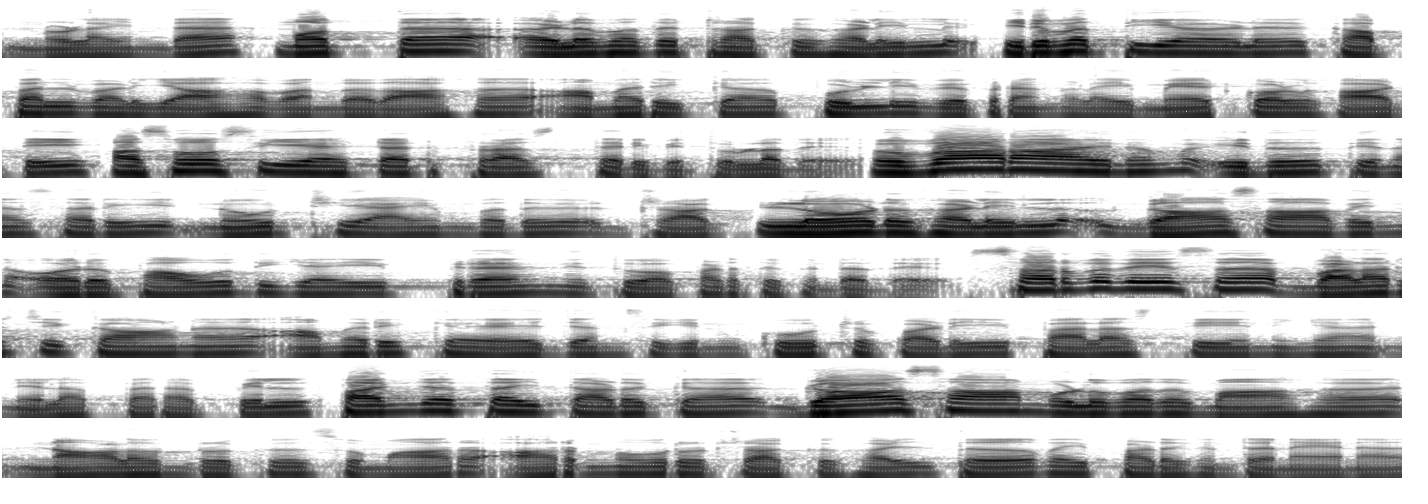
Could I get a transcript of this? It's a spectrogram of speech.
நுழைந்த மொத்த எழுபது ட்ரக்குகளில் இருபத்தி ஏழு கப்பல் வழியாக வந்தது இருப்பதாக அமெரிக்க புள்ளி விவரங்களை மேற்கோள் காட்டி அசோசியேட்டட் பிரஸ் தெரிவித்துள்ளது. எவ்வாறாயினும் இது தினசரி நூற்றி ஐம்பது ட்ரக் லோடுகளில் காசாவின் ஒரு பகுதியை பிரதிநிதித்துவப்படுத்துகின்றது. சர்வதேச வளர்ச்சிக்கான அமெரிக்க ஏஜென்சியின் கூற்றுப்படி பலஸ்தீனிய நிலப்பரப்பில் பஞ்சத்தை தடுக்க காசா முழுவதுமாக நாளொன்றுக்கு சுமார் அறுநூறு ட்ரக்குகள் தேவைப்படுகின்றன என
